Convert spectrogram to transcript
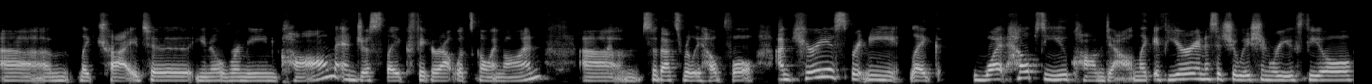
um, like try to, you know, remain calm and just like figure out what's going on. Um, so that's really helpful. I'm curious, Brittany, like what helps you calm down like if you're in a situation where you feel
